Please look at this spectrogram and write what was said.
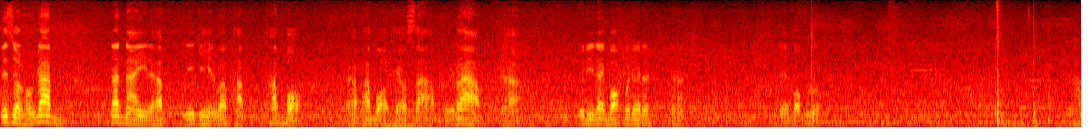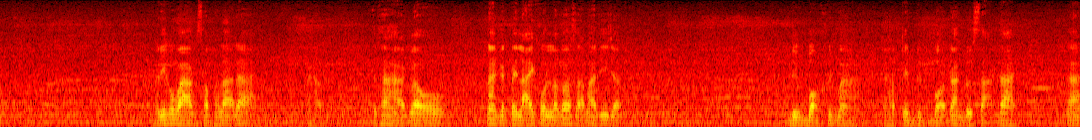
ในส่วนของด้านด้านในนะครับนี่จะเห็นว่าพับพับเบาะนะครับพับเบาะแถว 3 ราบนะฮะตัวนี้ได้บล็อกมาด้วยนะนะฮะได้บล็อกด้วยนะครับอันนี้ก็วางสัมภาระได้นะครับแต่ถ้าหากเรานั่งกันไปหลายคนเราก็สามารถที่จะ ดึงเบาะขึ้นมานะครับเป็นเบาะดั้งโดยสารได้นะ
